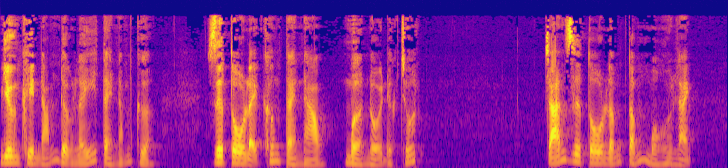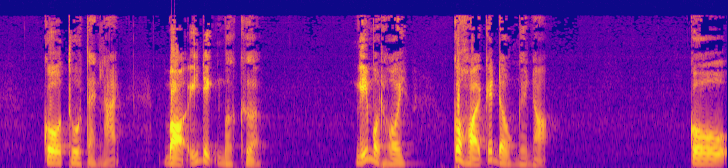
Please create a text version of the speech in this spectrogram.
Nhưng khi nắm được lấy tay nắm cửa, Dư Tô lại không tài nào mở nổi được chốt. Chán Dư Tô lấm tấm mồ hôi lạnh. Cô thu tay lại, bỏ ý định mở cửa. Nghĩ một hồi, cô hỏi cái đầu người nọ. Cô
